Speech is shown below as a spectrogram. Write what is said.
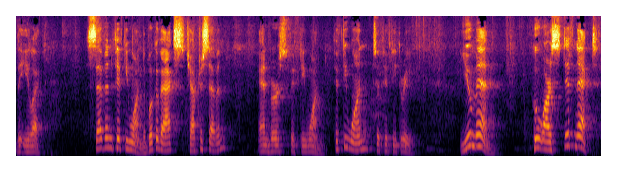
the elect. 751, the book of Acts, chapter 7, and verse 51. 51 to 53. You men who are stiff necked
